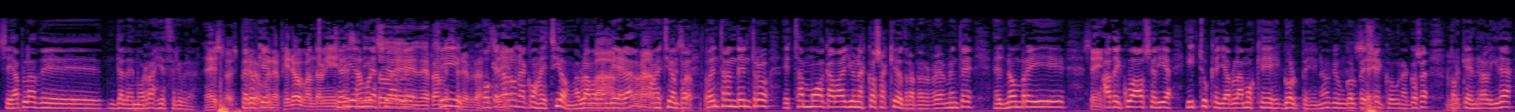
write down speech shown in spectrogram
se habla de, de la hemorragia cerebral. Eso es, pero, que, me refiero cuando alguien dice se muerto de derrame cerebral. O que le da una congestión, hablamos también, le da una congestión. Pues, pues, entran dentro, están más a caballo unas cosas que otras, pero realmente el nombre adecuado sería ictus, que ya hablamos que es golpe, ¿no? que es un golpe seco, una cosa, mm. porque en realidad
